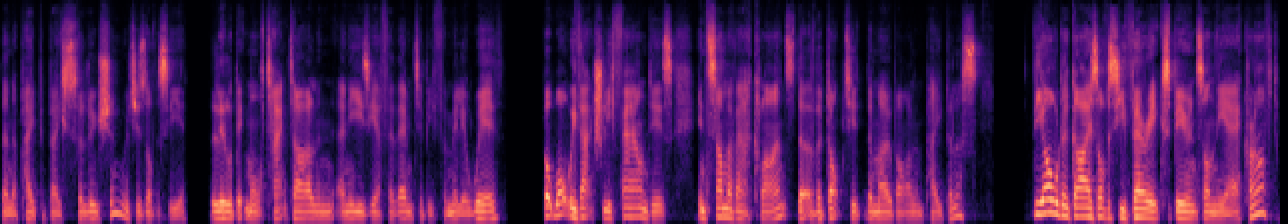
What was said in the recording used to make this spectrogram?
than a paper-based solution which is obviously a little bit more tactile and, and easier for them to be familiar with. But what we've actually found is in some of our clients that have adopted the mobile and paperless the older guys obviously very experienced on the aircraft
